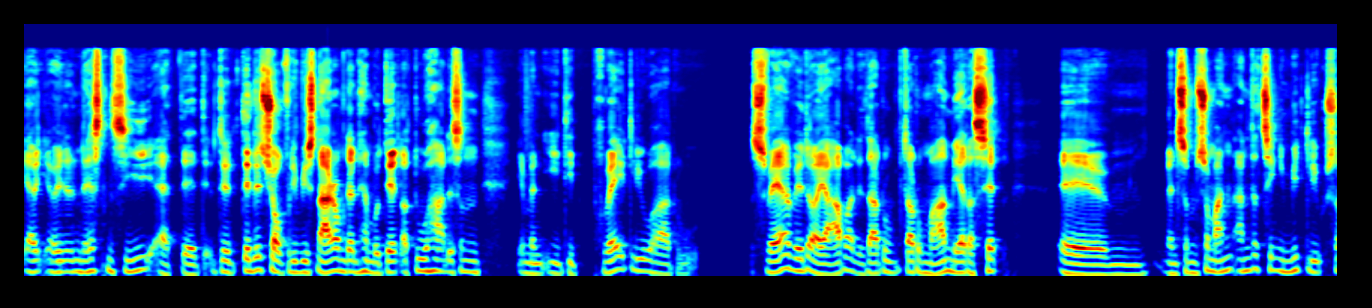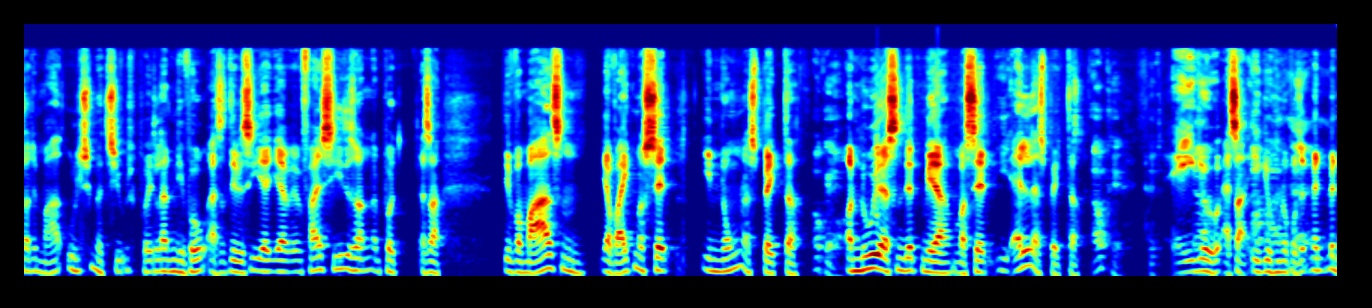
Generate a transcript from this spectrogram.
jeg, jeg vil næsten sige, at det, det, det er lidt sjovt, fordi vi snakker om den her model, og du har det sådan, jamen i dit privatliv har du svære ved det, og i arbejdet, der er du, der er du meget mere dig selv. Øhm, men som så mange andre ting i mit liv, så er det meget ultimativt på et eller andet niveau. Altså det vil sige, at jeg vil faktisk sige det sådan, at på, altså, det var meget sådan, jeg var ikke mig selv i nogle aspekter, okay. og nu er jeg sådan lidt mere mig selv i alle aspekter. Okay. Ikke, ja. Altså ikke 100%, men, men,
